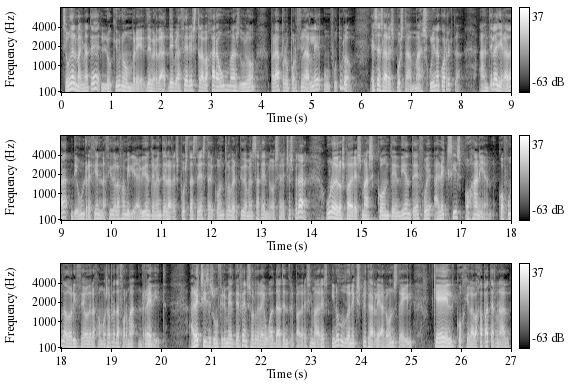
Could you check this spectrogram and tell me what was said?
Según el magnate, lo que un hombre de verdad debe hacer es trabajar aún más duro para proporcionarle un futuro. Esa es la respuesta masculina correcta ante la llegada de un recién nacido a la familia. Evidentemente, las respuestas de este controvertido mensaje no se han hecho esperar. Uno de los padres más contendiente fue Alexis Ohanian, cofundador y CEO de la famosa plataforma Reddit. Alexis es un firme defensor de la igualdad entre padres y madres y no dudó en explicarle a Lonsdale que él cogió la baja paternal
